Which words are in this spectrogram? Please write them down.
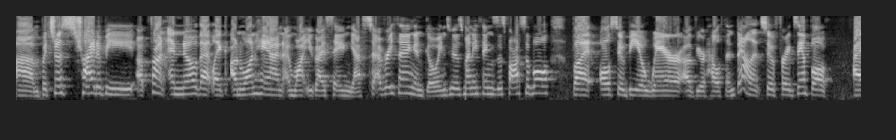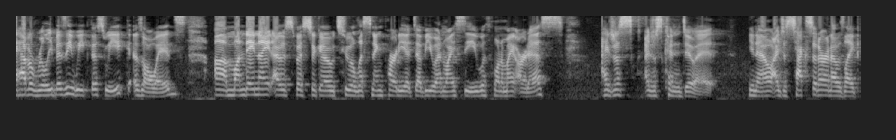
um, but just try to be upfront and know that, like, on one hand, I want you guys saying yes to everything and going to as many things as possible, but also be aware of your health and balance. So, for example, I have a really busy week this week, as always. Um, Monday night, I was supposed to go to a listening party at WNYC with one of my artists. I just, I just couldn't do it. You know, I just texted her and I was like,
